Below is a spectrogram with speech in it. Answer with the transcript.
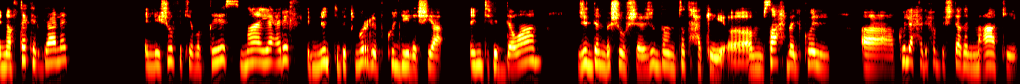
إنه أفتكر قالت اللي يشوفك يا بلقيس ما يعرف إنه أنت بتمر بكل دي الأشياء. أنت في الدوام جدا بشوشة جدا تضحكي مصاحبة الكل آه، كل أحد يحب يشتغل معاكي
